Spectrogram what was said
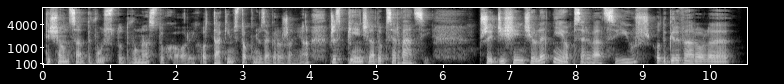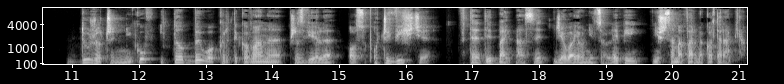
1212 chorych o takim stopniu zagrożenia przez 5 lat obserwacji. Przy dziesięcioletniej obserwacji już odgrywa rolę dużo czynników i to było krytykowane przez wiele osób. Oczywiście wtedy bypassy działają nieco lepiej niż sama farmakoterapia.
